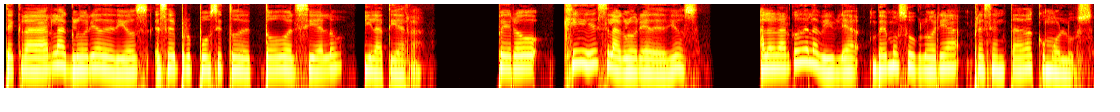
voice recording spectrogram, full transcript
Declarar la gloria de Dios es el propósito de todo el cielo y la tierra. Pero, ¿qué es la gloria de Dios? A lo largo de la Biblia vemos su gloria presentada como luz.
